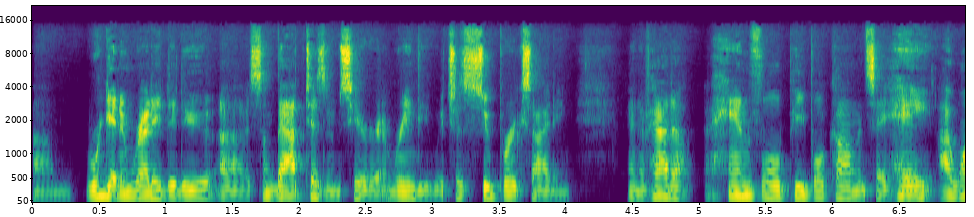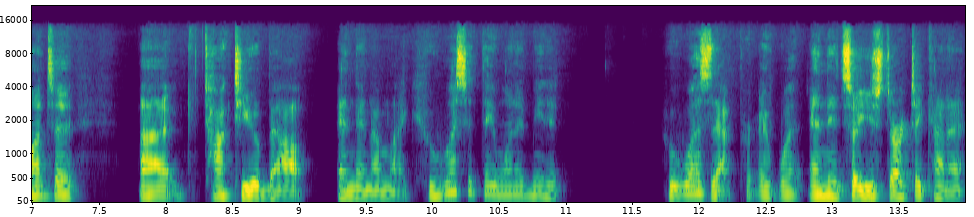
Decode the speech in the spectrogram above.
Um, we're getting ready to do uh, some baptisms here at Marine View, which is super exciting. And I've had a, handful of people come and say, Hey, I want to uh, talk to you about. And then I'm like, Who was it they wanted me to? Who was that? And then so you start to kind of,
